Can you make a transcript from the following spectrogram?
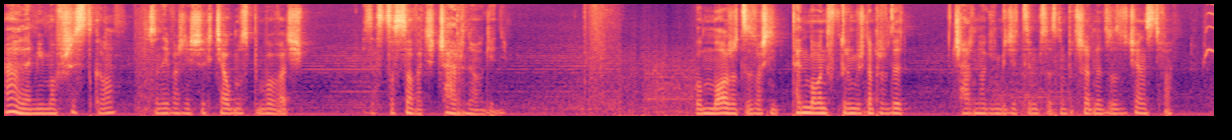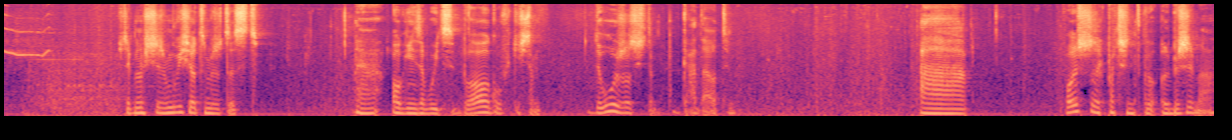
Ale mimo wszystko, co najważniejsze, chciałbym spróbować zastosować czarny ogień. Bo może to jest właśnie ten moment, w którym już naprawdę czarny ogień będzie tym, co jest nam potrzebne do zwycięstwa. W szczególności, że mówi się o tym, że to jest e, ogień zabójcy bogów, jakieś tam dużo się tam gada o tym. A powiem szczerze, jak patrzę na tego olbrzyma,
